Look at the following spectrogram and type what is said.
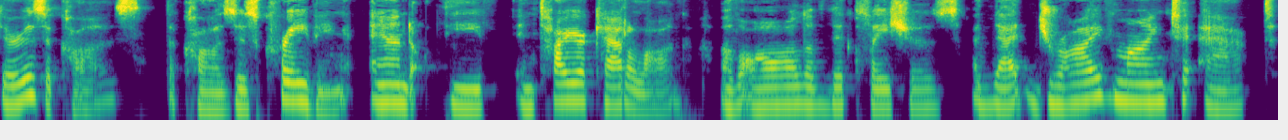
there is a cause. The cause is craving and the entire catalog of all of the kleshas that drive mind to act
